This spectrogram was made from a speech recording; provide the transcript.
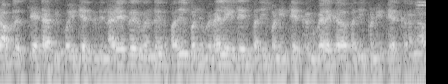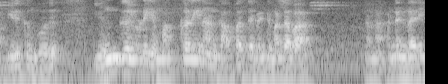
ஜாப்லெஸ் டேட்டா அப்படி போயிட்டே இருக்குது. நிறைய பேர் வந்து இது பதிவு பண்ணி வேலை இல்லைன்னு பதிவு பண்ணிகிட்டே இருக்காங்க. வேலைக்காக பதிவு பண்ணிகிட்டே இருக்கிறாங்க அப்படி இருக்கும்போது எங்களுடைய மக்களை நான் காப்பாற்ற வேண்டும் அல்லவா? நம்ம அண்ணன் மாதிரி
